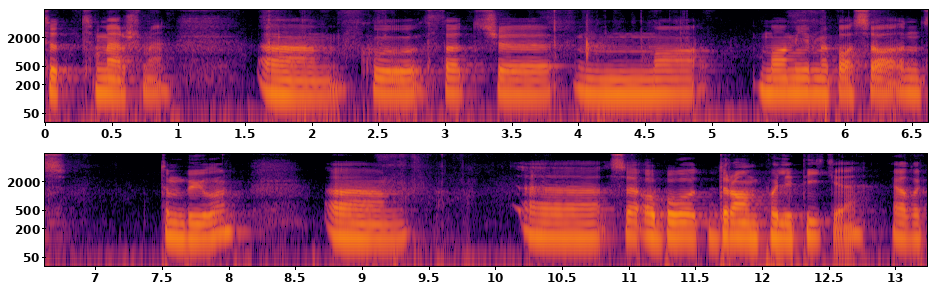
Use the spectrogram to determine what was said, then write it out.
të tmerrshme um, ku thotë që ma, ma mirë me pas anë të mbyllne um, uh, se o bo dramë politike edhe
